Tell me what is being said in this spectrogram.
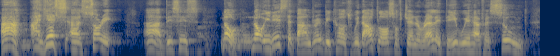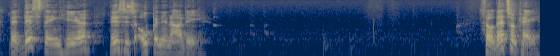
Ah, ah, yes, uh, sorry. Ah, this is, no, no, it is the boundary because without loss of generality, we have assumed that this thing here, this is open in RD. So that's okay.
